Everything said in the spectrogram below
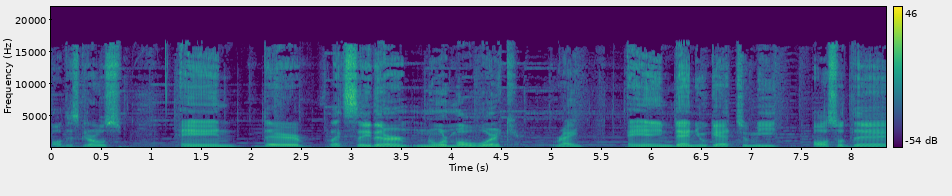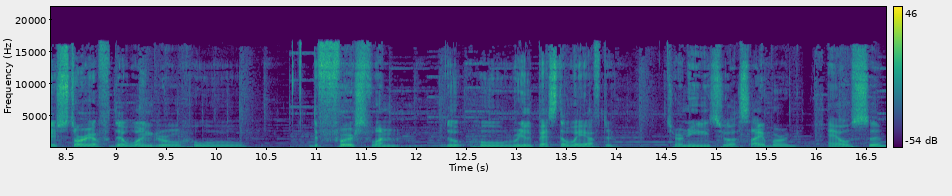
all these girls, and their, let's say, their normal work, right? And then you get to meet also the story of the one girl who, the first one who really passed away after turning into a cyborg, Elsa,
